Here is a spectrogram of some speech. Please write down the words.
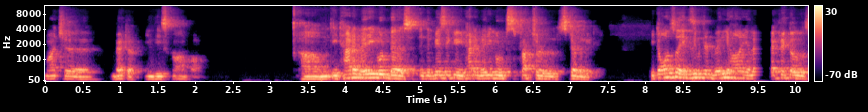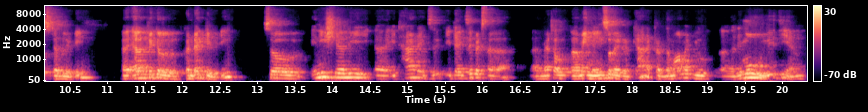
much uh, better in this compound. Um, it had a very good, uh, basically it had a very good structural stability. It also exhibited very high electrical stability, uh, electrical conductivity. So initially it had exhi it exhibits a, metal, I mean the insulated character. The moment you remove lithium,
